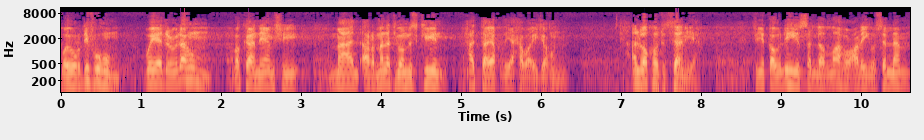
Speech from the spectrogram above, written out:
ويردفهم ويدعو لهم وكان يمشي مع الأرملة والمسكين حتى يقضي حوائجهم. الوقفة الثانية في قوله صلى الله عليه وسلم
